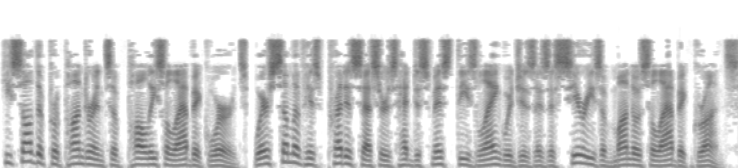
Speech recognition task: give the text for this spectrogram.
He saw the preponderance of polysyllabic words, where some of his predecessors had dismissed these languages as a series of monosyllabic grunts.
